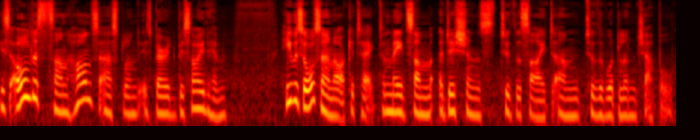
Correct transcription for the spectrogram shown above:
His oldest son, Hans Asplund, is buried beside him. He was also an architect and made some additions to the site and to the woodland chapel.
